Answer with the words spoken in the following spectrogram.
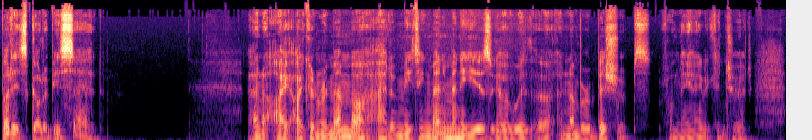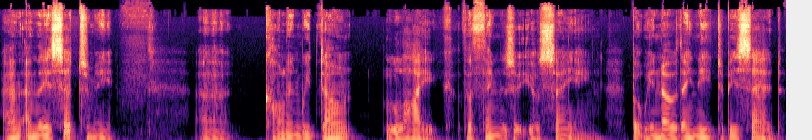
but it's got to be said. And I, I, can remember I had a meeting many, many years ago with a, a number of bishops from the Anglican Church, and, and they said to me, uh, Colin, we don't like the things that you're saying, but we know they need to be said.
